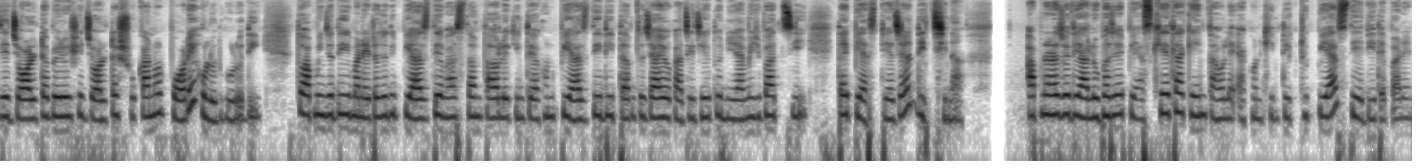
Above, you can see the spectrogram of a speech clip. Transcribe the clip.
যে জলটা বেরোয় সেই জলটা শুকানোর পরে হলুদ গুঁড়ো দিই। তো আমি যদি মানে এটা যদি পেঁয়াজ দিয়ে ভাজতাম তাহলে কিন্তু এখন পেঁয়াজ দিয়ে দিতাম। তো যাই হোক আজকে যেহেতু নিরামিষ ভাজছি, তাই পেঁয়াজ টিয়াজ আর দিচ্ছি না। আপনারা যদি আলু ভাজায় পেঁয়াজ খেয়ে থাকেন, তাহলে এখন কিন্তু একটু পেঁয়াজ দিয়ে দিতে পারেন।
